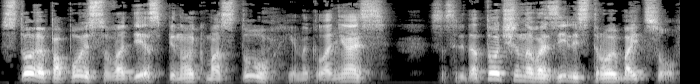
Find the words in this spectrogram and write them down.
стоя по пояс в воде спиной к мосту и наклонясь, сосредоточенно возились трое бойцов.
